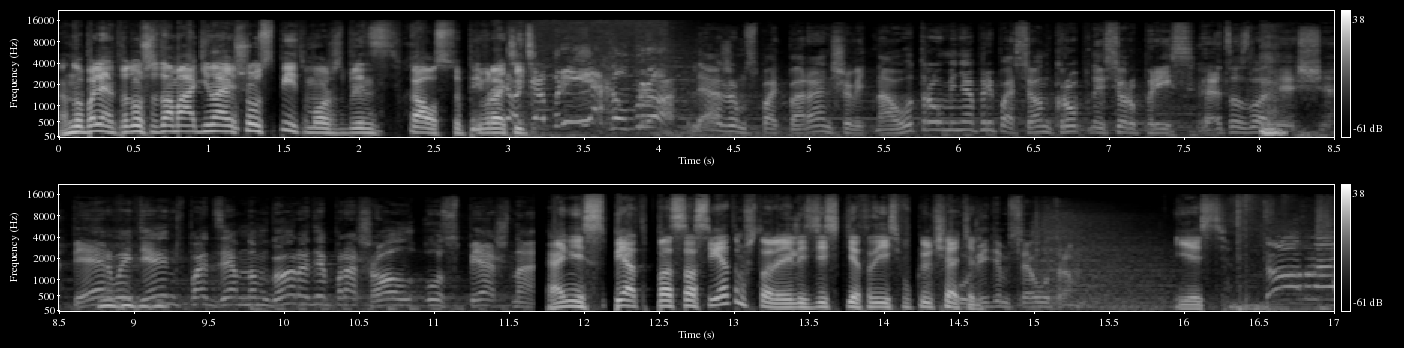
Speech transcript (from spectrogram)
Ну, блин, потому что там один iShow Speed может, блин, в хаос все превратить. Я приехал, бро! Ляжем спать пораньше, ведь на утро у меня припасен крупный сюрприз. Это зловеще. Первый день в подземном городе прошел успешно. Они спят по со светом, что ли? Или здесь где-то есть выключатель? Увидимся утром. Есть. Доброе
